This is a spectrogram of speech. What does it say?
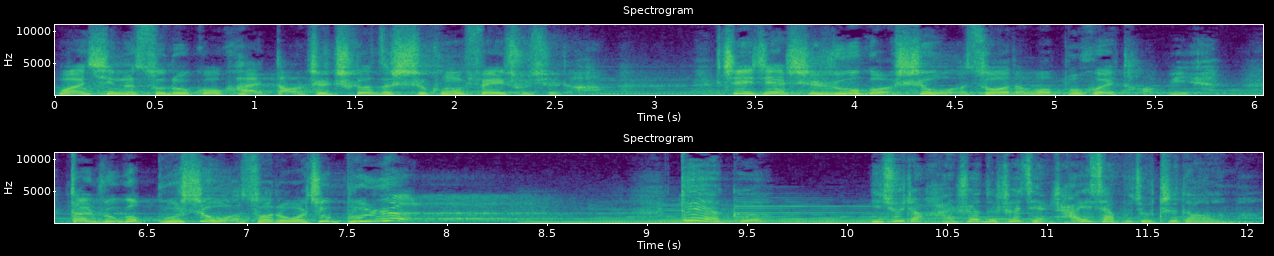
弯心的速度过快，导致车子失控飞出去的。这件事如果是我做的，我不会逃避；但如果不是我做的，我就不认。对呀，哥，你去找韩帅的车检查一下，不就知道了吗？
